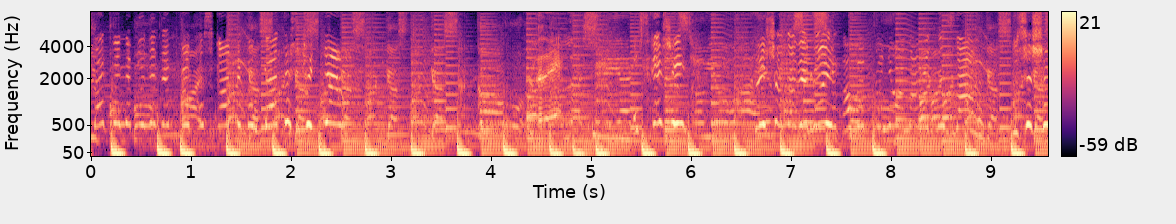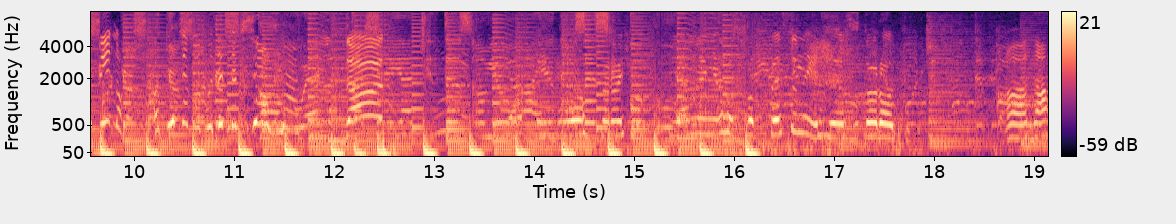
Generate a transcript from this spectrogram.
Так ви не будете пропускати контенти щодня. Вийшов новий ролик, а ви про нього навіть не знали. Ну це що відео, а тут ви будете все знати. Да. О, коротше, я на нього підписаний вже 100 років. А, да.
